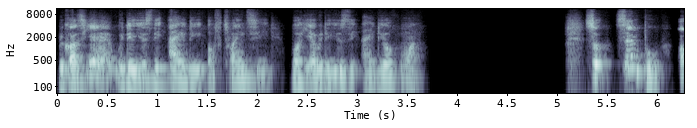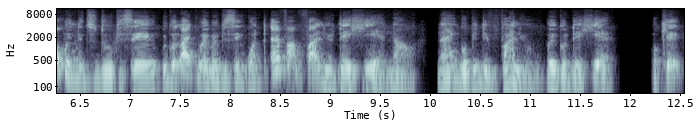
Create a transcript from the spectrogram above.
Because here we they use the id of 20 but here we they use the id of 1 so simple. All we need to do is say we go like where maybe say whatever value they here now now go be the value we go they here. Okay,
